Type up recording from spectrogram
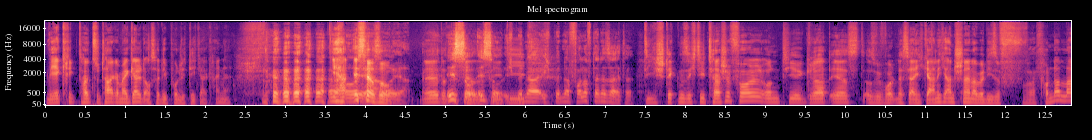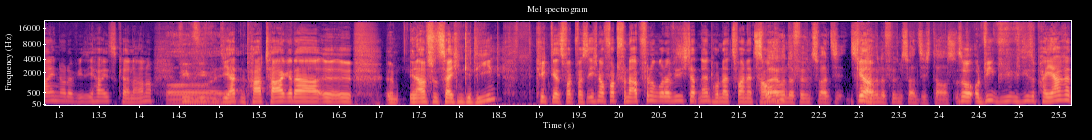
wer kriegt heutzutage mehr Geld außer die Politiker? Keiner. ja, Oh ist ja, so. oh ja. Ne, das Ist so, ja ist so. Die, Ich bin, da, ich bin da voll auf deiner Seite. die stecken sich die Tasche voll und hier gerade erst, also wir wollten das ja eigentlich gar nicht anschneiden, aber diese von der Leyen oder wie sie heißt, keine Ahnung, wie, wie, Oh, die ja. hat ein paar Tage da äh, äh, in Anführungszeichen gedient. Kriegt jetzt, was weiß ich noch, was für eine Abfindung oder wie sich das nennt, 100, 200.000. 225 Genau. 225.000. So, und wie, wie, diese paar Jahre,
